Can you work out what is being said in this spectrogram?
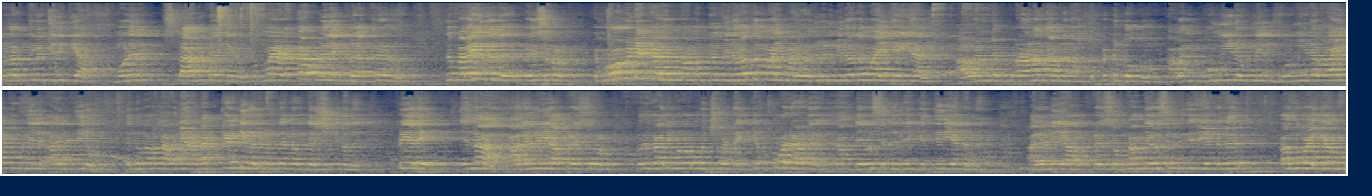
പിളർത്തി വെച്ചിരിക്കുക. മുകളിൽ സ്ലാബ് വെച്ചിരിക്കുക വെച്ചിരിക്കും ചുമ്മാ ഇടക്കാ ഉള്ളിലേക്ക് അത്രേ ഉള്ളൂ. ഇത് പറയുന്നത്. യഹോവയുടെ കരം നമുക്ക് വിരോധമായി മാറി ഒരുവിന് വിരോധമായി കഴിഞ്ഞാൽ അവന്റെ പ്രാണൻ അവന് നഷ്ടപ്പെട്ടു പോകും. അവൻ ഭൂമിയുടെ ഉള്ളിൽ ഭൂമിയുടെ വായ്ക്കുള്ളിൽ ആയിത്തീരും എന്ന് പറഞ്ഞ് അവനെ അടക്കേണ്ടി വരും എന്ന് തന്നെ ഉദ്ദേശിക്കുന്നത്. പ്രിയരെ എന്നാൽ അലലിയ പ്രൈസോൾ ഒരു കാര്യം കൂടെ ഓർമ്മിച്ചുകൊണ്ട് എപ്പോഴാണ് നാം ദേവസ്വത്തിലേക്ക് എത്തിരിയേണ്ടത് അലലിയ പ്രേസോൾ നാം ദേവസ്വത്തിൽ തിരിയേണ്ടത് അന്ന് വായിക്കാമോ?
